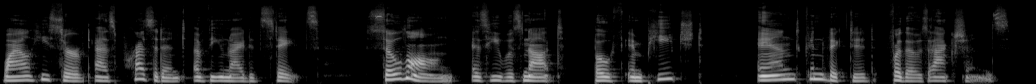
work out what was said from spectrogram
while he served as President of the United States, so long as he was not both impeached and convicted for those actions.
